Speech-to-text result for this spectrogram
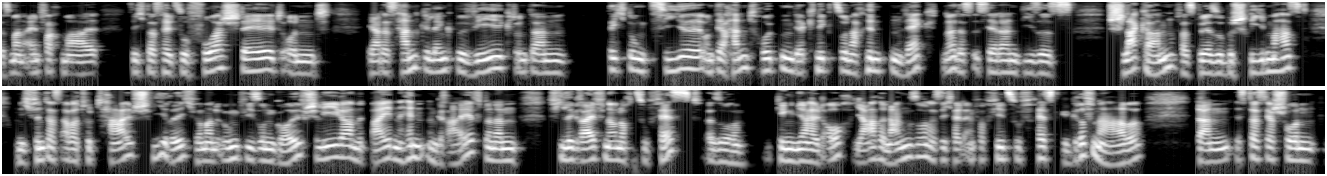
dass man einfach mal sich das halt so vorstellt und ja, das Handgelenk bewegt und dann Richtung Ziel und der Handrücken, der knickt so nach hinten weg. Ne? Das ist ja dann dieses Schlackern, was du ja so beschrieben hast. Und ich finde das aber total schwierig, wenn man irgendwie so einen Golfschläger mit beiden Händen greift und dann viele greifen auch noch zu fest. Also ging mir halt auch jahrelang so, dass ich halt einfach viel zu fest gegriffen habe. Dann ist das ja schon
